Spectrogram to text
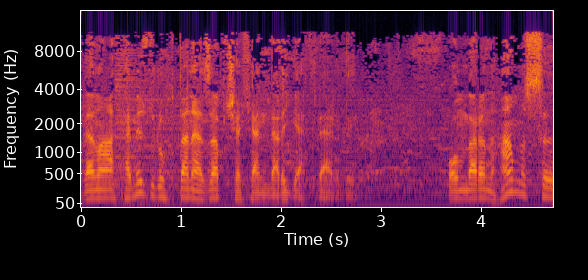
və natəmiz ruhdan əzab çəkənləri gətirərdi. Onların hamısı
